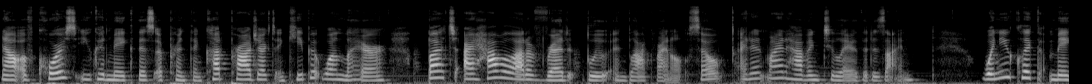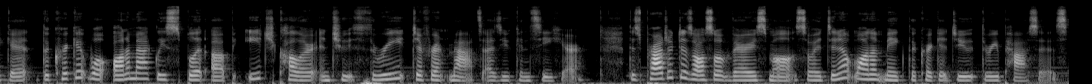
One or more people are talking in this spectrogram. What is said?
Now, of course, you could make this a print and cut project and keep it one layer, but I have a lot of red, blue, and black vinyl, so I didn't mind having to layer the design. When you click Make It, the Cricut will automatically split up each color into three different mats as you can see here. This project is also very small, so I didn't want to make the Cricut do three passes.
